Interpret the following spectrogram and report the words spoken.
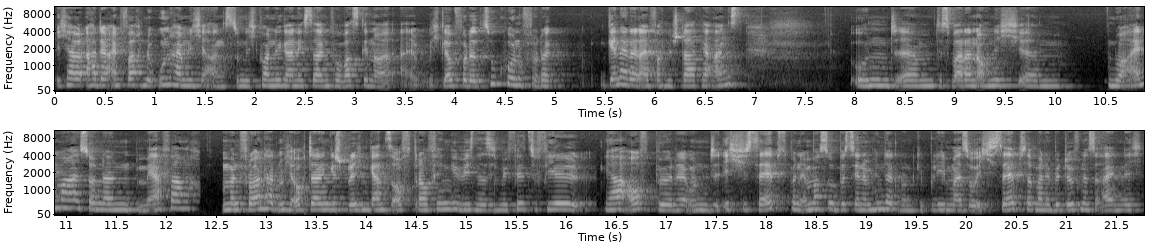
ich hatte einfach eine unheimliche Angst und ich konnte gar nicht sagen, vor was genau. Ich glaube vor der Zukunft oder generell einfach eine starke Angst. Und ähm, das war dann auch nicht ähm, nur einmal, sondern mehrfach. mein Freund hat mich auch da in Gesprächen ganz oft darauf hingewiesen, dass ich mir viel zu viel ja, aufbürde. Und ich selbst bin immer so ein bisschen im Hintergrund geblieben. Also ich selbst habe meine Bedürfnisse eigentlich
